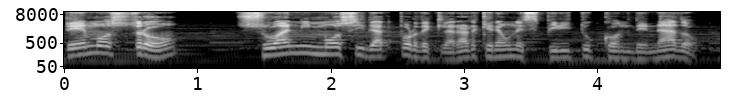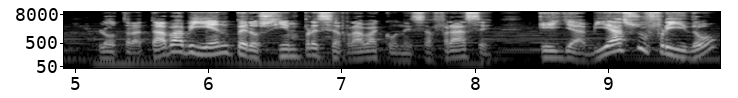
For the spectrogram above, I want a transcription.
demostró su animosidad por declarar que era un espíritu condenado. Lo trataba bien, pero siempre cerraba con esa frase, que ella había sufrido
